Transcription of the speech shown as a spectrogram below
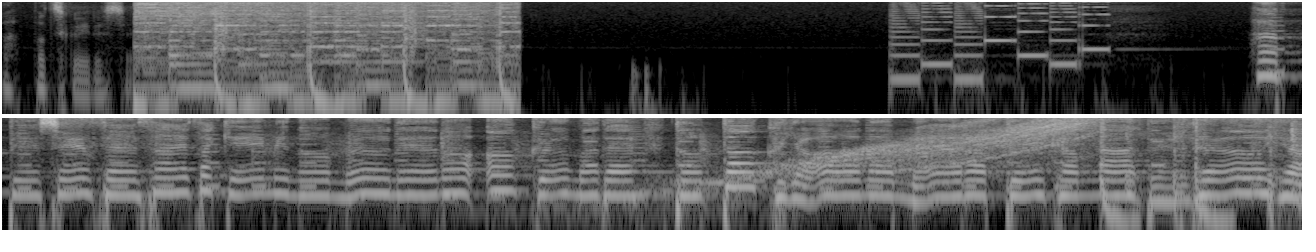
あパチコいらっしゃい。ハッピー新鮮さいさ君の胸の奥まで届くようなメロディー奏でるよ。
